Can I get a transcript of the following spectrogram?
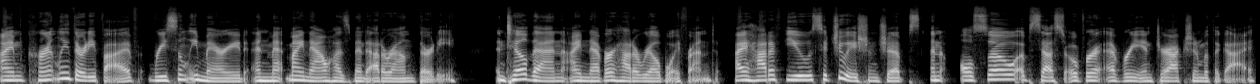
I'm currently 35, recently married, and met my now husband at around 30. Until then, I never had a real boyfriend. I had a few situationships and also obsessed over every interaction with a guy,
